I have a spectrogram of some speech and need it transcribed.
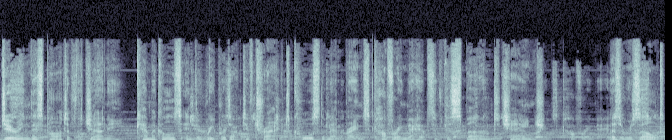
During this part of the journey, chemicals in the reproductive tract cause the membranes covering the heads of the sperm to change. As a result,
